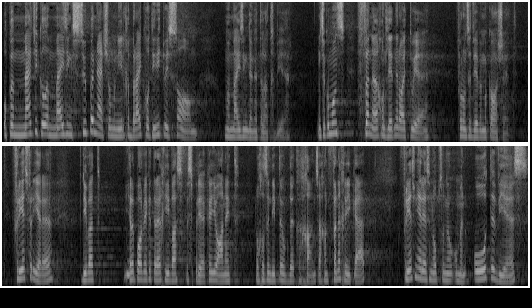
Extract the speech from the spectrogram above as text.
op 'n magical amazing supernatural manier gebruik God hierdie twee saam om amazing dinge te laat gebeur. En so kom ons vinnig ontleed net daai twee vir ons dit weer bymekaar sit. Vrees vir die Here, die wat hele paar weke terug hier was vir Spreuke, Johan het nogals in diepte op dit gegaan. So ek gaan vinnig recap. Vrees van die Here is 'n opsomming om in o te wees,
